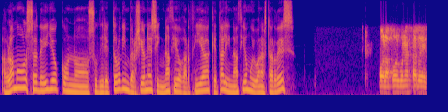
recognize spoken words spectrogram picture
Hablamos de ello con uh, su director de inversiones, Ignacio García. ¿Qué tal, Ignacio? Muy buenas tardes. Hola, Paul. Buenas tardes.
